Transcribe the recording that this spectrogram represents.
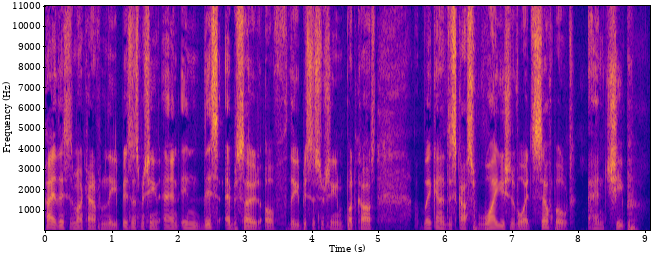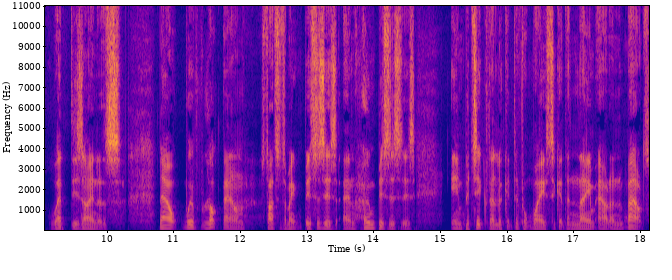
Hi, this is Mark Howard from the Business Machine, and in this episode of the Business Machine podcast, we're going to discuss why you should avoid self built and cheap web designers. Now, with lockdown started to make businesses and home businesses in particular look at different ways to get the name out and about.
